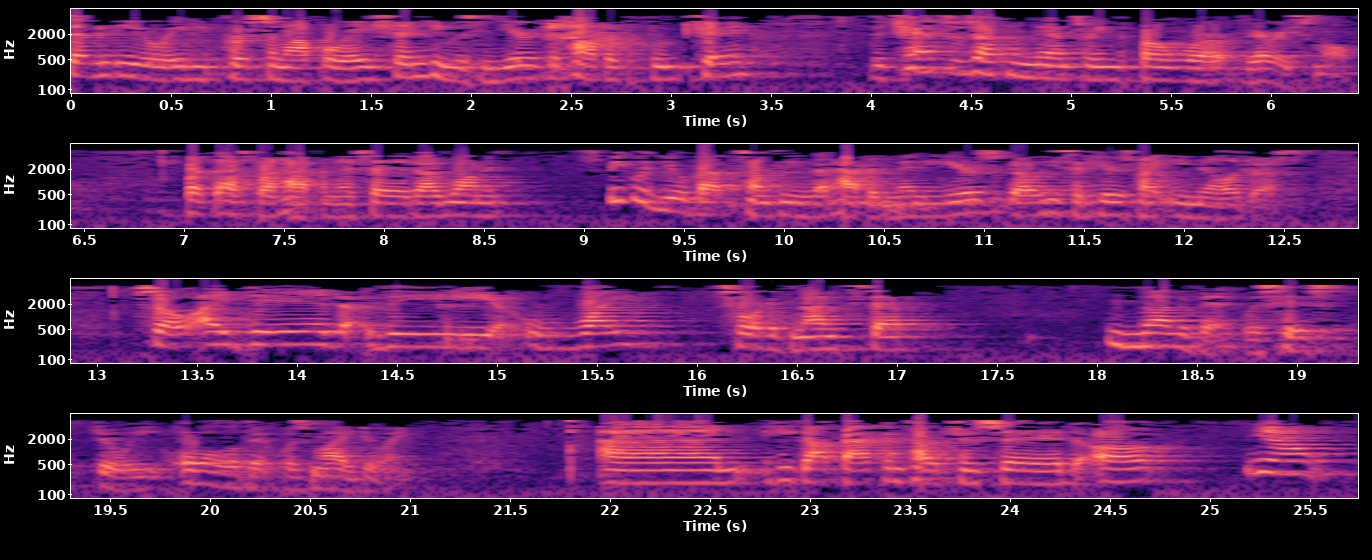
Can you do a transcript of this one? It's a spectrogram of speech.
70 or 80 person operation. He was near the top of the food chain. The chances of him answering the phone were very small. But that's what happened. I said, I want to speak with you about something that happened many years ago. He said, here's my email address. So I did the right sort of ninth step None of it was his doing. All of it was my doing. And he got back in touch and said, uh, you know,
